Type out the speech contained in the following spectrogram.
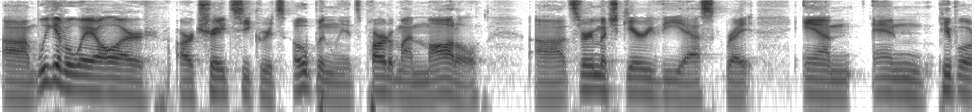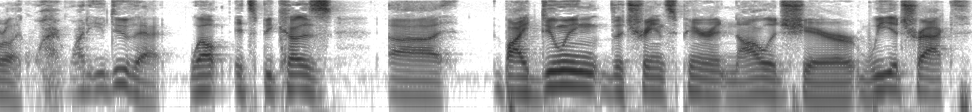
Um, we give away all our our trade secrets openly. It's part of my model. Uh, it's very much Gary Vee esque, right? And and people are like, why why do you do that? Well, it's because uh, by doing the transparent knowledge share, we attract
